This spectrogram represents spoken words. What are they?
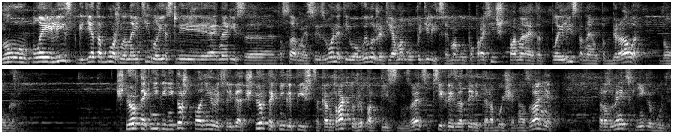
Ну, плейлист где-то можно найти, но если Айнариса это самое соизволит его выложить, я могу поделиться. Я могу попросить, чтобы она этот плейлист, она его подбирала долго. Четвертая книга не то, что планируется, ребят, четвертая книга пишется, контракт уже подписан. Называется «Психоэзотерика», рабочее название. Разумеется, книга будет.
